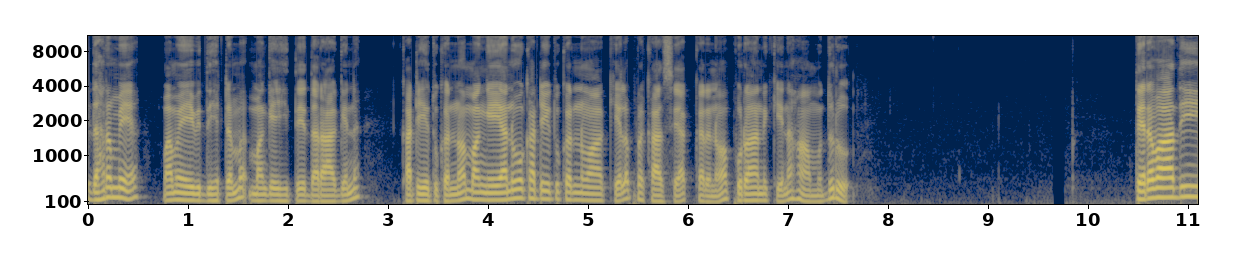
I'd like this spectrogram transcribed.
ධර්මය මම ඒ විදිහටම මගේ හිතේ දරාගෙන කටයුතු කරනවා මං ඒ අනුව කටයුතු කරනවා කියලා ප්‍රකාශයක් කරනවා පුරාණ කියන හාමුදුරුව. තෙරවාදී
